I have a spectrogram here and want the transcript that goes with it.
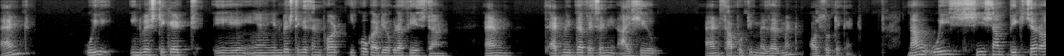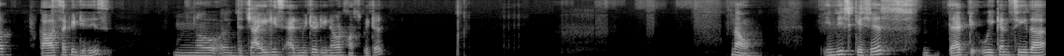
and we investigate uh, investigation for echocardiography is done and admit the patient in ICU and supportive measurement also taken. Now we see some picture of Kawasaki disease. Mm, the child is admitted in our hospital. Now, in these cases that we can see the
